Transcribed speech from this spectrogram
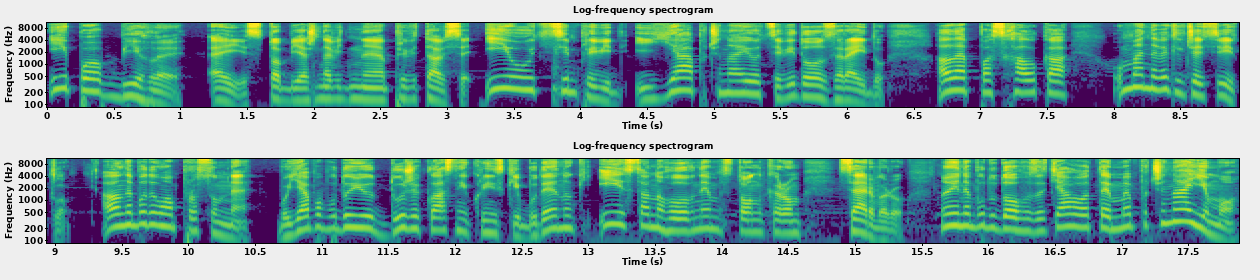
І побігли. Ей, стоп, я ж навіть не привітався. І усім привіт! І я починаю це відео з рейду. Але пасхалка, у мене виключать світло. Але не будемо про сумне, бо я побудую дуже класний український будинок і стану головним стонкером серверу. Ну і не буду довго затягувати, ми починаємо.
